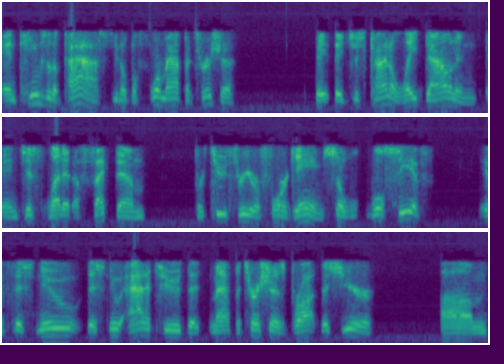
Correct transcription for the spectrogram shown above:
and teams of the past, you know, before Matt Patricia they they just kind of laid down and and just let it affect them for two, three, or four games. So we'll see if if this new this new attitude that Matt Patricia has brought this year um,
